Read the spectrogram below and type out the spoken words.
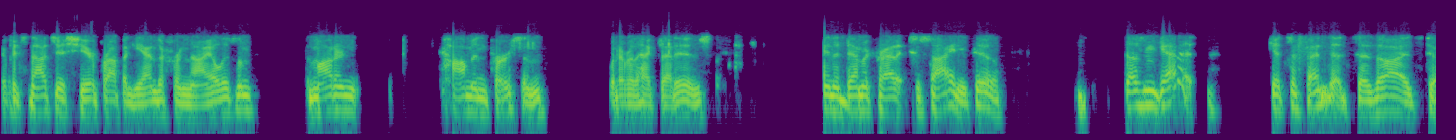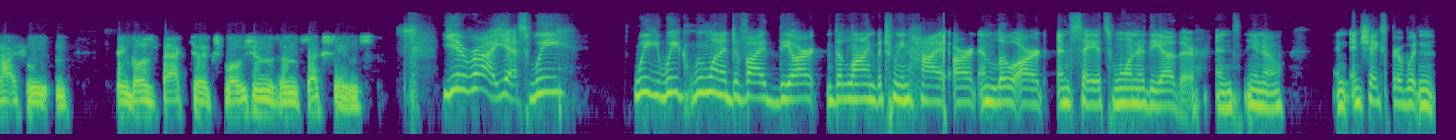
if it's not just sheer propaganda for nihilism, the modern common person, whatever the heck that is, in a democratic society too, doesn't get it, gets offended, says, "Oh, it's too highfalutin," and goes back to explosions and sex scenes. You're right. Yes, we we we we want to divide the art, the line between high art and low art, and say it's one or the other. And you know, and, and Shakespeare wouldn't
